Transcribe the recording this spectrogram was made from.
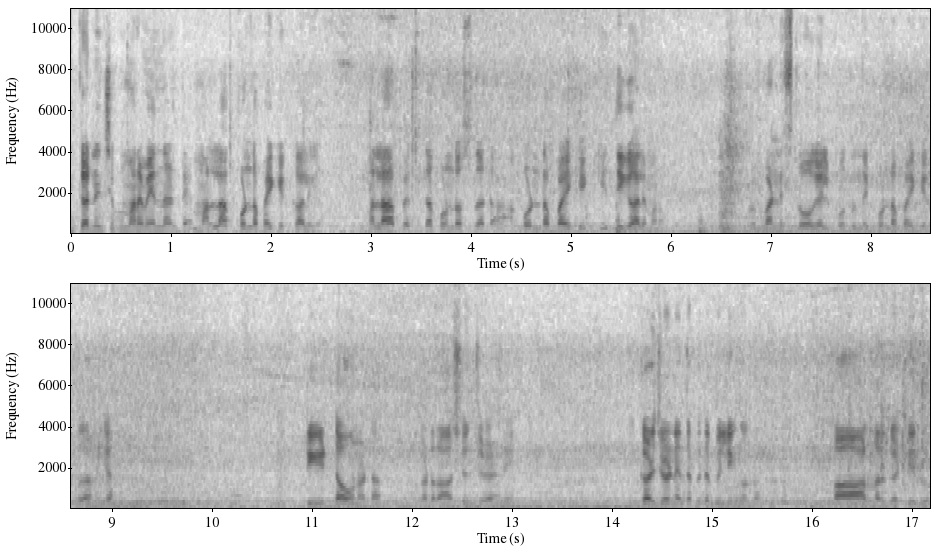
ఇక్కడ నుంచి ఇప్పుడు మనం ఏంటంటే మళ్ళీ కొండపైకి ఎక్కాలి ఇక. మళ్ళా పెద్ద కొండ వస్తుందట. ఆ కొండపైకి ఎక్కి దిగాలి మనం. ఇప్పుడు బండి స్లోగా వెళ్ళిపోతుంది. కొండపైకి ఎక్కుదాం ఇక. టీ టౌన్ అట. అక్కడ రాసి ఉంది చూడండి. ఇక్కడ చూడండి ఎంత పెద్ద బిల్డింగ్ ఉందో. కార్నర్ కట్టిర్రు.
